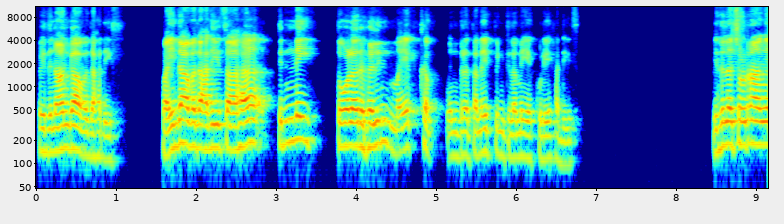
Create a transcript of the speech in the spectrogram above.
இது நான்காவது ஹதீஸ். ஐந்தாவது ஹதீஸாக திண்ணை தோழர்களின் மயக்கம் என்ற தலைப்பின் கிளமையக்கூடிய ஹதீஸ். இதுல சொல்றாங்க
